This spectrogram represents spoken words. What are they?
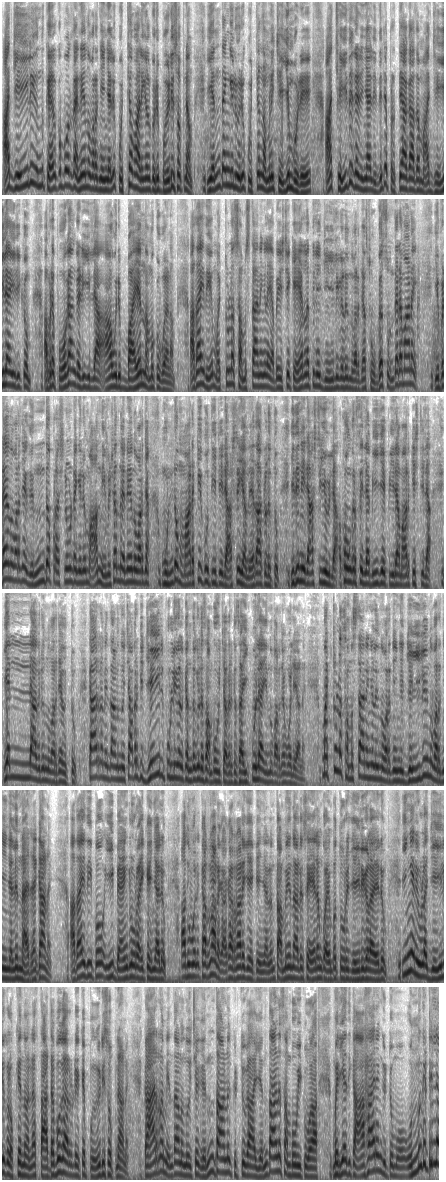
ആ ജയിലിൽ എന്ന് കേൾക്കുമ്പോൾ തന്നെ എന്ന് പറഞ്ഞു കഴിഞ്ഞാൽ കുറ്റവാളികൾക്ക് ഒരു പേടി സ്വപ്നം. എന്തെങ്കിലും ഒരു കുറ്റം നമ്മൾ ചെയ്യുമ്പോഴേ ആ ചെയ്തു കഴിഞ്ഞാൽ ഇതിന്റെ പ്രത്യാഘാതം ആ ജയിലായിരിക്കും. അവിടെ പോകാൻ കഴിയില്ല. ആ ഒരു ഭയം നമുക്ക് വേണം. അതായത് മറ്റുള്ള സംസ്ഥാനങ്ങളെ അപേക്ഷിച്ച് കേരളത്തിലെ ജയിലുകൾ എന്ന് പറഞ്ഞാൽ സുഖസുന്ദരമാണ്. ഇവിടെ എന്ന് പറഞ്ഞാൽ എന്ത് പ്രശ്നമുണ്ടെങ്കിലും ആ നിമിഷം തന്നെ എന്ന് പറഞ്ഞാൽ മുണ്ടും മടക്കി കുത്തിയിട്ട് രാഷ്ട്രീയ നേതാക്കളെത്തും ഇതിന് രാഷ്ട്രീയമില്ല കോൺഗ്രസ് ഇല്ല ബി ജെ പി ഇല്ല മാർക്കിസ്റ്റ് ഇല്ല എല്ലാവരും എന്ന് പറഞ്ഞാൽ എത്തും. കാരണം എന്താണെന്ന് വെച്ചാൽ അവർക്ക് ജയിൽ പുള്ളികൾക്ക് എന്തെങ്കിലും സംഭവിച്ചാൽ അവർക്ക് സഹിക്കൂല എന്ന് പറഞ്ഞ പോലെയാണ്. മറ്റുള്ള സംസ്ഥാനങ്ങളിൽ എന്ന് പറഞ്ഞു കഴിഞ്ഞാൽ ജയിൽ എന്ന് പറഞ്ഞു കഴിഞ്ഞാൽ നരകാണ്. അതായത് ഇപ്പോൾ ഈ ബാംഗ്ലൂർ ആയി കഴിഞ്ഞാലും അതുപോലെ കർണാടക കർണാടക ആയി കഴിഞ്ഞാലും തമിഴ്നാട് സേലം കോയമ്പത്തൂർ ജയിലുകളായാലും ഇങ്ങനെയുള്ള ജയിലുകളൊക്കെ എന്ന് പറഞ്ഞാൽ തടവുകാരുടെയൊക്കെ പേടി സ്വപ്നമാണ് കാരണം എന്താണെന്ന് വെച്ചാൽ എന്താണ് കിട്ടുക എന്താണ് സംഭവിക്കുക മര്യാദയ്ക്ക് ആഹാരം കിട്ടുമോ ഒന്നും കിട്ടില്ല.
